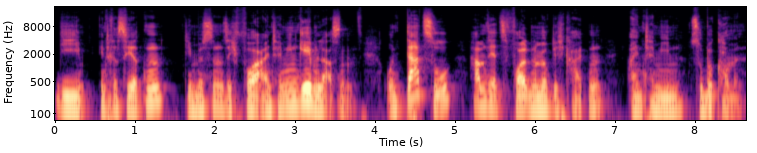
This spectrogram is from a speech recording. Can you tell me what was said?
die Interessierten, die müssen sich vor einen Termin geben lassen. Und dazu haben sie jetzt folgende Möglichkeiten, einen Termin zu bekommen.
